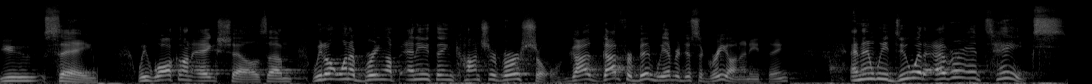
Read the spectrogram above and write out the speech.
you say. We walk on eggshells. Um, we don't want to bring up anything controversial. God, God forbid we ever disagree on anything. And then we do whatever it takes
